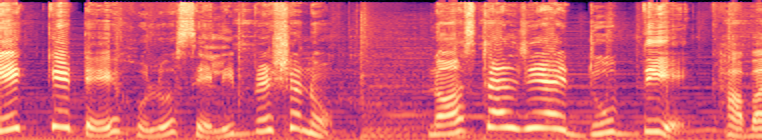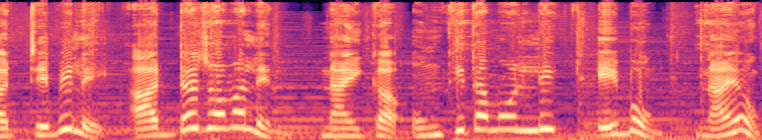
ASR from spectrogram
cake কেটে হলো সেলিব্রেশনও। নস্টালজিয়ায় ডুব দিয়ে খাবার টেবিলে আড্ডা জমালেন নায়িকা অঙ্কিতা মল্লিক এবং নায়ক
